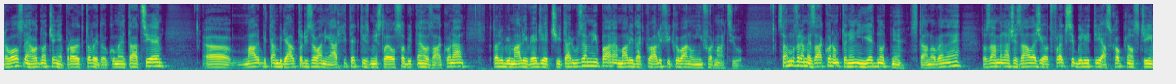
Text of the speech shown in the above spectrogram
rôzne hodnotenie projektovej dokumentácie, Uh, mali by tam byť autorizovaní architekti v zmysle osobitného zákona, ktorí by mali vedieť čítať územný plán a mali dať kvalifikovanú informáciu. Samozrejme, zákonom to není jednotne stanovené, to znamená, že záleží od flexibility a schopnosti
